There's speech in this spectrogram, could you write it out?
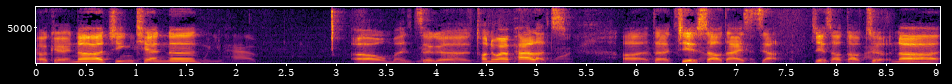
，OK，那今天呢，呃，我们这个 Twenty One Pilots，呃的介绍大概是这样，介绍到这。那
